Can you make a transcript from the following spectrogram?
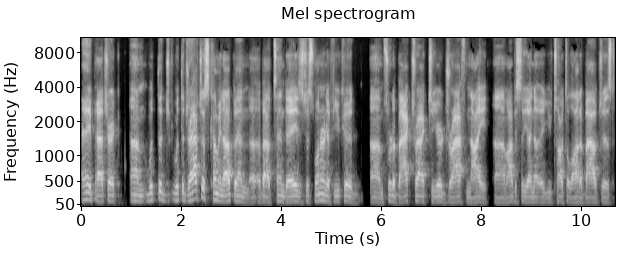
Hey Patrick, um, with the with the draft just coming up in uh, about ten days, just wondering if you could um, sort of backtrack to your draft night. Um, obviously, I know you talked a lot about just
